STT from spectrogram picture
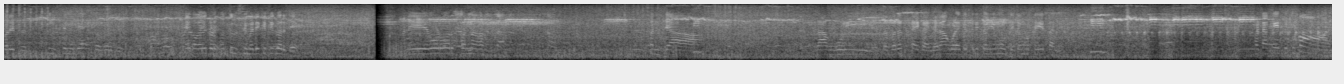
बरेच जण. तुलसीमध्ये आहे का गर्दी? हे बघा इकडं पण तुलसीमध्ये किती गर्दी आहे. आणि रोडवर पण पण त्या रांगोळी आता बरंच काय काय रांगोळ्याच्या तरी तुम्ही मोठेच्या मोठे येत आले फटाक्याचं दुकान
